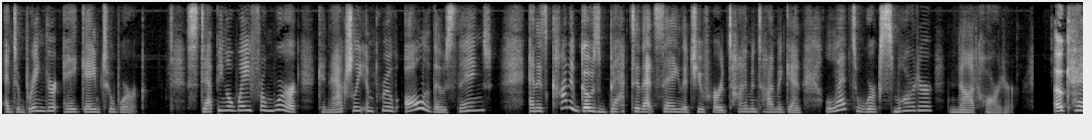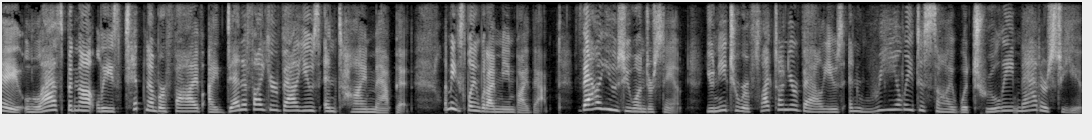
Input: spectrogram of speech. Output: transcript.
and to bring your A game to work. Stepping away from work can actually improve all of those things. And it kind of goes back to that saying that you've heard time and time again let's work smarter, not harder. Okay, last but not least, tip number five identify your values and time map it. Let me explain what I mean by that. Values you understand. You need to reflect on your values and really decide what truly matters to you.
